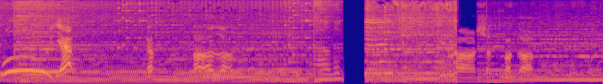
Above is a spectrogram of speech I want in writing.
Woo! Yep. Yep. Uh, look. Oh, shut the fuck up.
